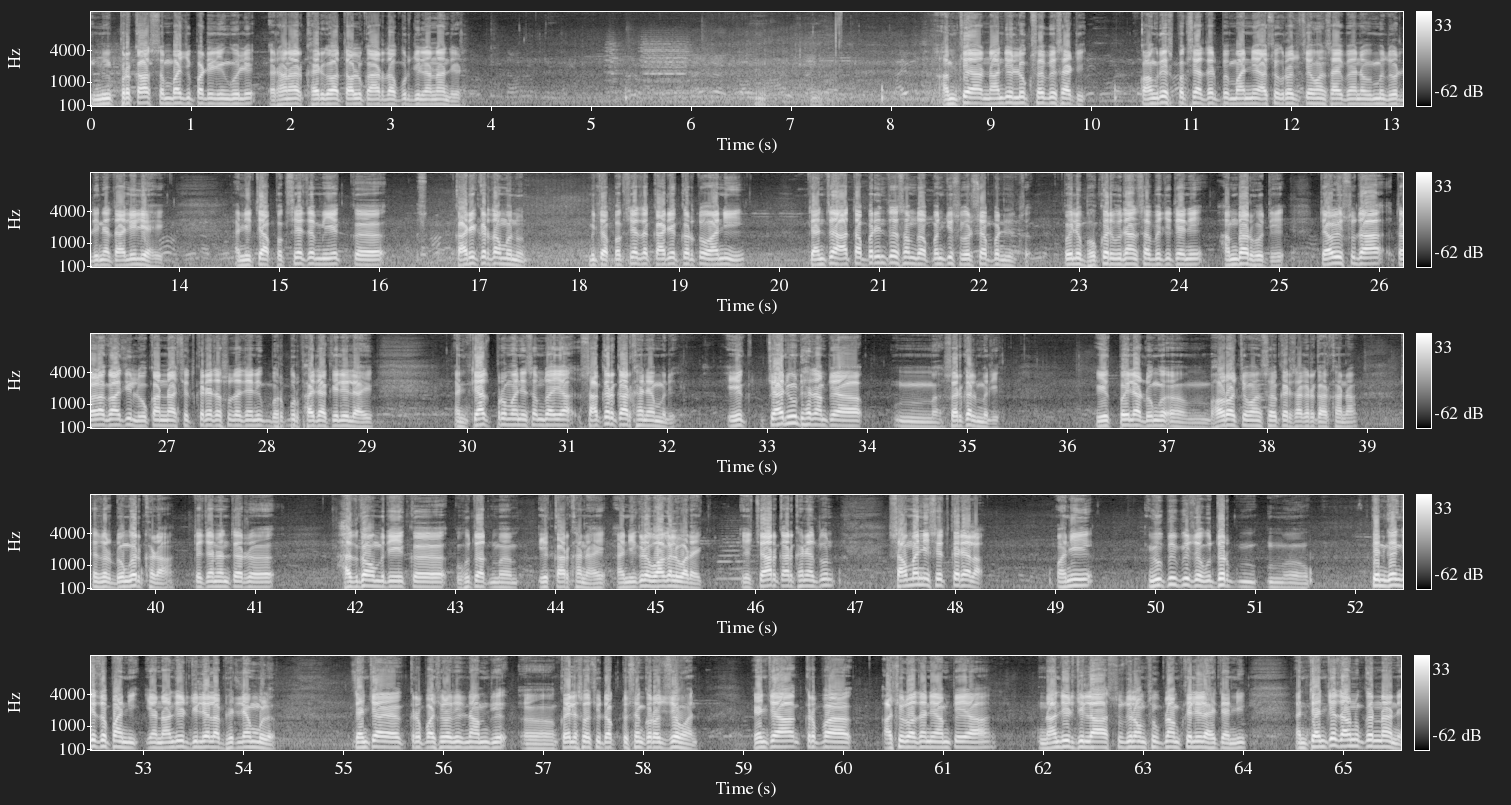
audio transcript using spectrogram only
मी प्रकाश संभाजी पाटील इंगोले राहणार खैरगाव तालुका अर्धापूर जिल्हा नांदेड. आमच्या नांदेड लोकसभेसाठी काँग्रेस पक्षातर्फे मान्य अशोकराव चव्हाण साहेब यांना उमेदवार देण्यात आलेली आहे. आणि त्या पक्षाचा मी एक कार्यकर्ता म्हणून मी त्या पक्षाचं कार्य करतो आणि त्यांचं आतापर्यंत समजा पंचवीस वर्षापर्यंत पहिले भोकर विधानसभेचे त्याने आमदार होते. त्यावेळीसुद्धा तळागाळातील लोकांना शेतकऱ्याचासुद्धा त्यांनी भरपूर फायदा केलेला आहे. आणि त्याचप्रमाणे समजा या साखर कारखान्यामध्ये एक चार युनिट आहेत आमच्या सर्कलमध्ये एक पहिला डोंगर भावराव चव्हाण सहकारी साखर कारखाना त्यानंतर डोंगरखडा त्याच्यानंतर हदगावमध्ये एक हुतात्म एक कारखाना आहे आणि इकडे वागलवाडा एक. या चार कारखान्यातून सामान्य शेतकऱ्याला आणि यू पी पीचं उत्तर पेनगंगेचं पाणी या नांदेड जिल्ह्याला भेटल्यामुळं त्यांच्या कृपाशिवाजी नाम कैलासवासी डॉक्टर शंकरराव चव्हाण यांच्या कृपा आशीर्वादाने आमच्या या नांदेड जिल्हा सुजलाम सुफलाम केलेला आहे त्यांनी. आणि त्यांच्याच अनुकरणाने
